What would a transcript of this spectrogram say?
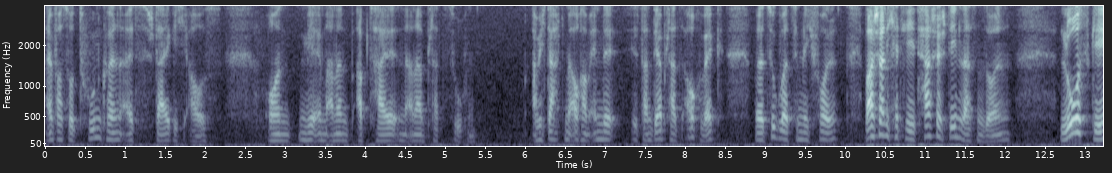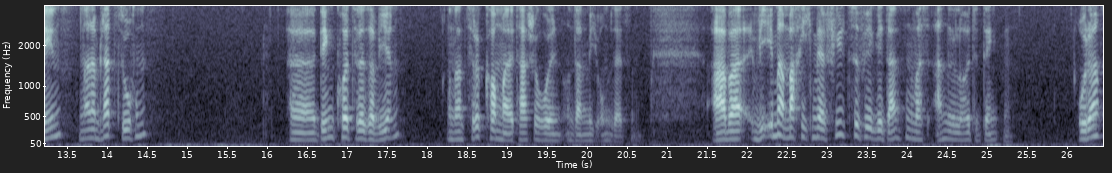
einfach so tun können, als steige ich aus und mir im anderen Abteil einen anderen Platz suchen. Aber ich dachte mir auch, am Ende ist dann der Platz auch weg, weil der Zug war ziemlich voll. Wahrscheinlich hätte ich die Tasche stehen lassen sollen, losgehen, einen anderen Platz suchen äh, Ding kurz reservieren und dann zurückkommen, meine Tasche holen und dann mich umsetzen. Aber wie immer mache ich mir viel zu viel Gedanken, was andere Leute denken. Oder?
